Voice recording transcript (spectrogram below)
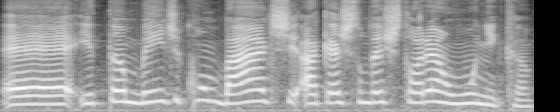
é, e também de combate à questão da história única.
